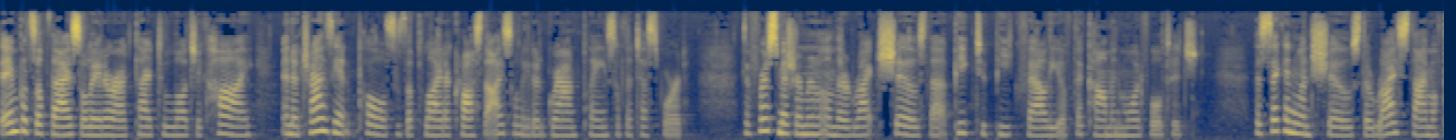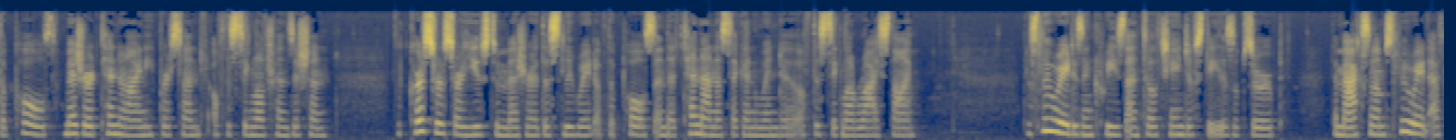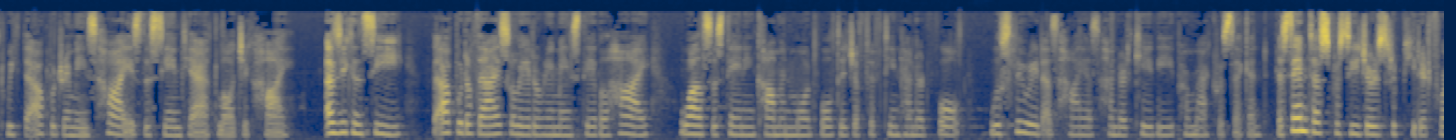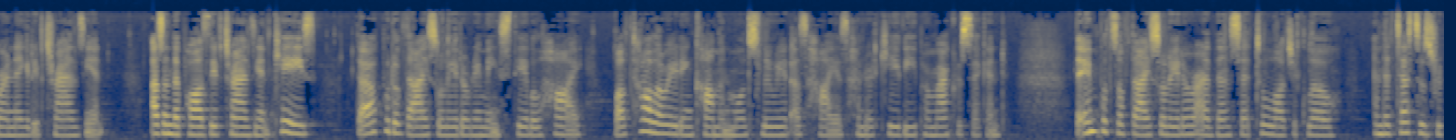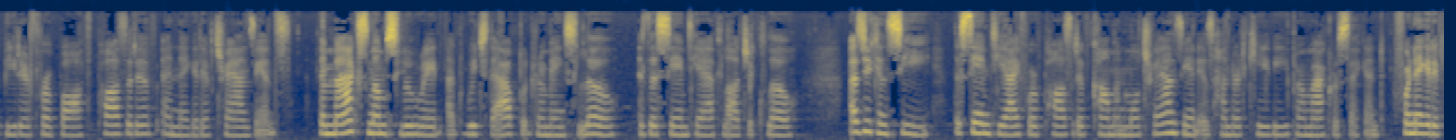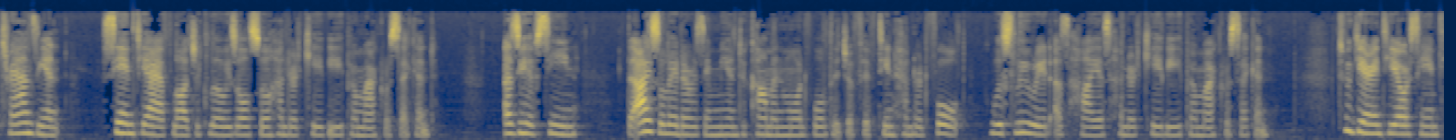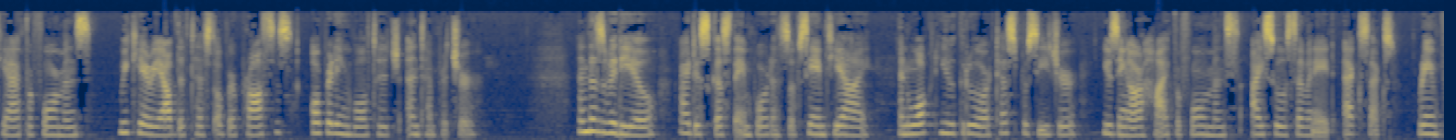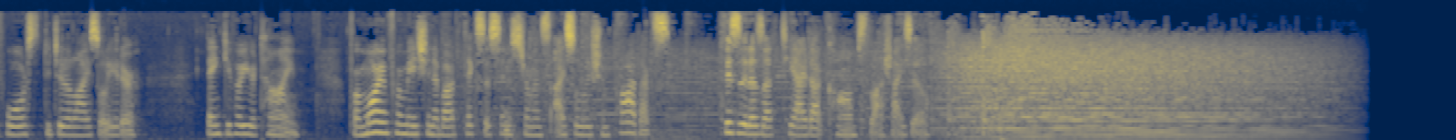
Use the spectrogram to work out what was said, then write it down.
The inputs of the isolator are tied to logic high, and a transient pulse is applied across the isolated ground planes of the test board. The first measurement on the right shows the peak-to-peak value of the common mode voltage. The second one shows the rise time of the pulse measured 10 to 90% of the signal transition. The cursors are used to measure the slew rate of the pulse in the 10 nanosecond window of the signal rise time. The slew rate is increased until change of state is observed. The maximum slew rate at which the output remains high is the CMTI at logic high. As you can see, the output of the isolator remains stable high while sustaining common mode voltage of 1500 volt with slew rate as high as 100 kV per microsecond. The same test procedure is repeated for a negative transient. As in the positive transient case, the output of the isolator remains stable high while tolerating common mode slew rate as high as 100 kV per microsecond. The inputs of the isolator are then set to logic low, and the test is repeated for both positive and negative transients. The maximum slew rate at which the output remains low is the at logic low. As you can see, the CMTI for positive common mode transient is 100 kV per microsecond. For negative transient, CMTI at logic low is also 100 kV per microsecond. As you have seen, the isolator is immune to common mode voltage of 1500 volt with slew rate as high as 100 kV per microsecond. To guarantee our CMTI performance, we carry out the test over process, operating voltage, and temperature. In this video, I discussed the importance of CMTI and walked you through our test procedure using our high-performance ISO 78XX reinforced digital isolator. Thank you for your time. For more information about Texas Instruments isolation products, visit us at ti.com/iso.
